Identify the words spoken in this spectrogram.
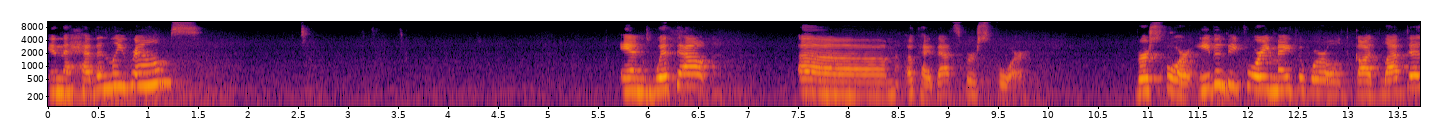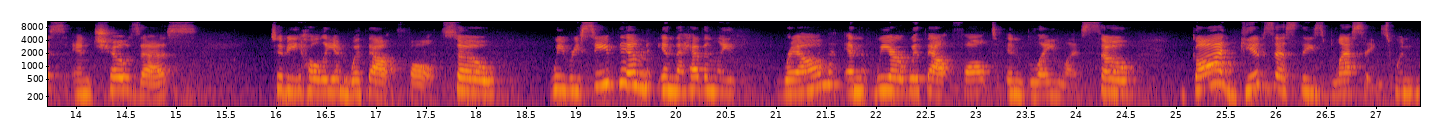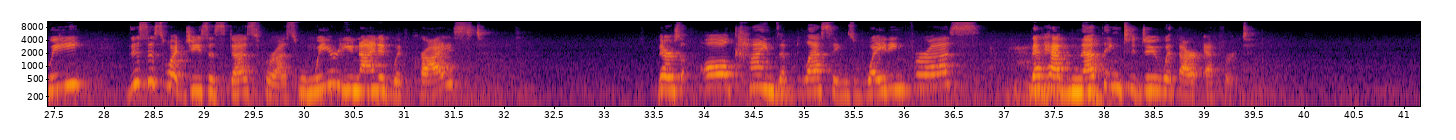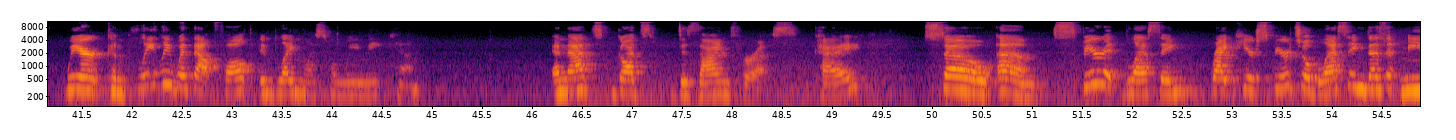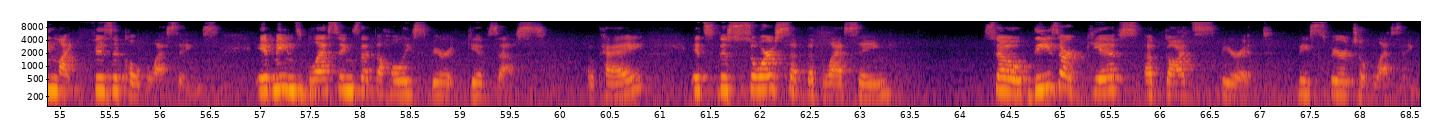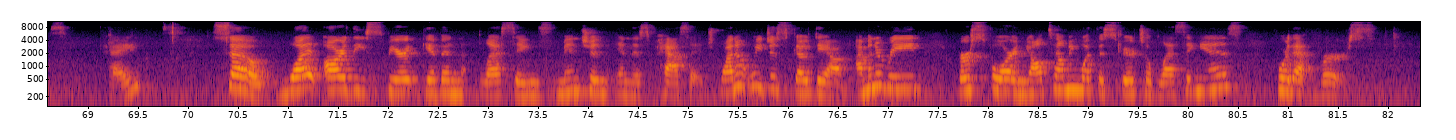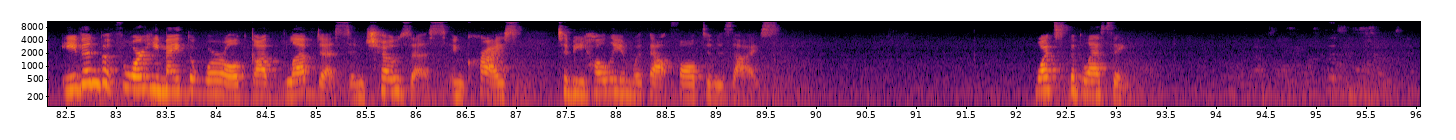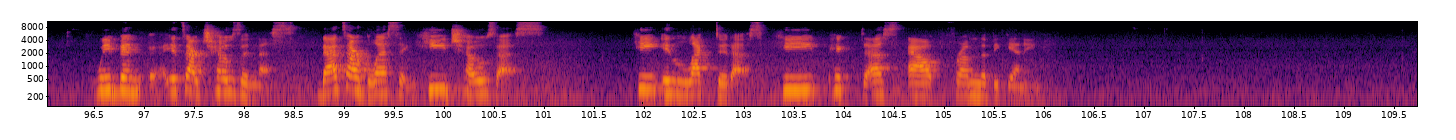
In the heavenly realms? And without, um, okay, that's verse 4. Verse 4 Even before he made the world, God loved us and chose us to be holy and without fault. So we receive them in the heavenly realm and we are without fault and blameless. So God gives us these blessings. When we, this is what Jesus does for us. When we are united with Christ, there's all kinds of blessings waiting for us that have nothing to do with our effort. We are completely without fault and blameless when we meet Him. And that's God's design for us, okay? So, um, spirit blessing, right here, spiritual blessing doesn't mean like physical blessings. It means blessings that the Holy Spirit gives us, okay? It's the source of the blessing. So, these are gifts of God's Spirit, these spiritual blessings, okay? So, what are these spirit given blessings mentioned in this passage? Why don't we just go down? I'm going to read verse 4, and y'all tell me what the spiritual blessing is for that verse. Even before he made the world, God loved us and chose us in Christ to be holy and without fault in his eyes. What's the blessing? We've been, it's our chosenness. That's our blessing. He chose us, He elected us, He picked us out from the beginning.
